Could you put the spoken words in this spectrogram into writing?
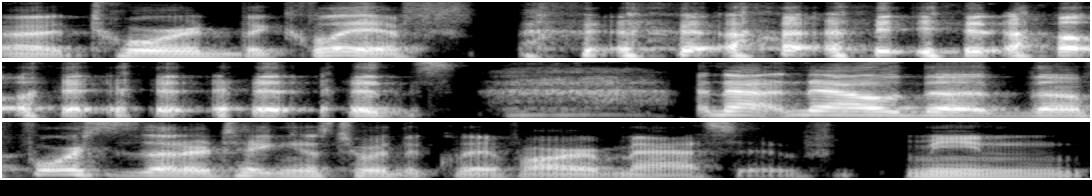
uh, toward the cliff you know? It's now now the the forces that are taking us toward the cliff are massive. I mean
